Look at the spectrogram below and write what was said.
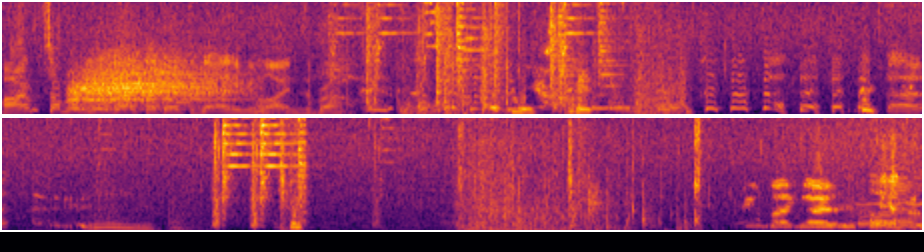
Arm some of your guys are going to the enemy lines, bro. Oh my god. Oh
